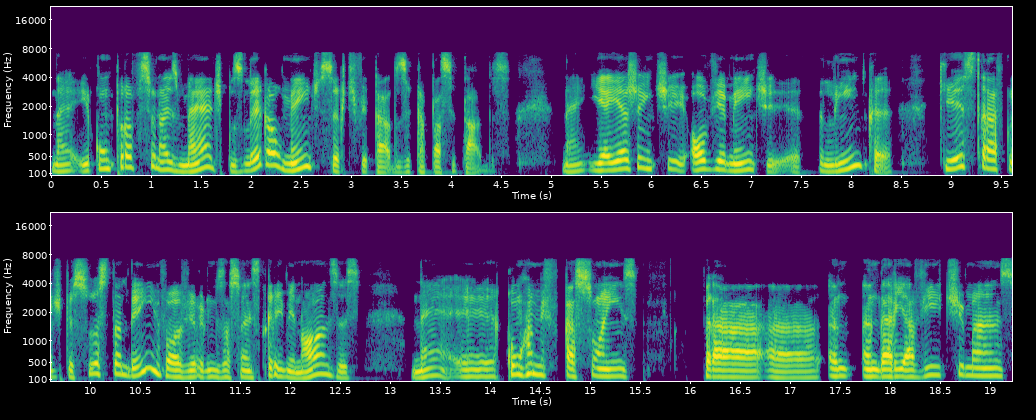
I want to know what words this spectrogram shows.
né? e com profissionais médicos legalmente certificados e capacitados. Né? E aí a gente, obviamente, eh, linka que esse tráfico de pessoas também envolve organizações criminosas, né, é, com ramificações para uh, angariar vítimas,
